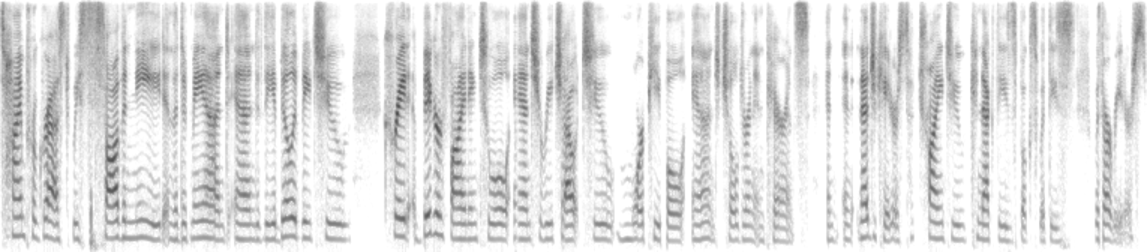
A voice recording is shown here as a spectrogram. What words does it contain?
time progressed, we saw the need and the demand and the ability to create a bigger finding tool and to reach out to more people and children and parents and, and, educators trying to connect these books with these with our readers.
